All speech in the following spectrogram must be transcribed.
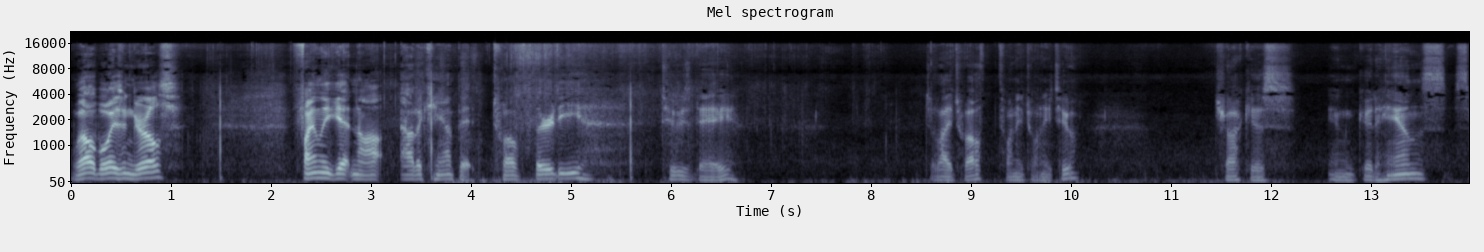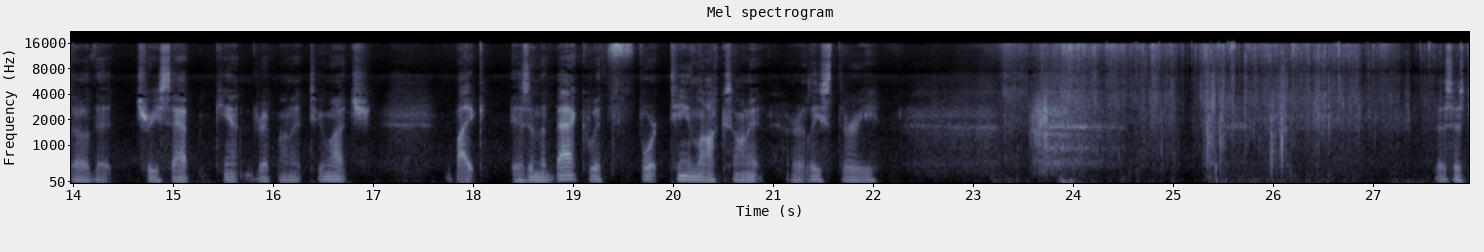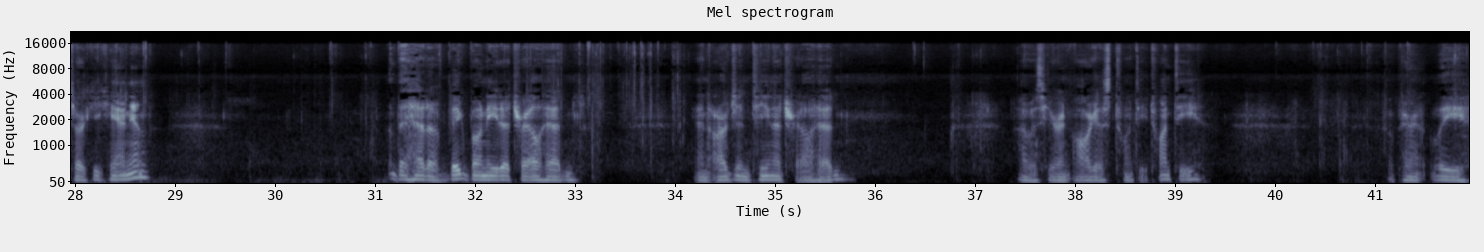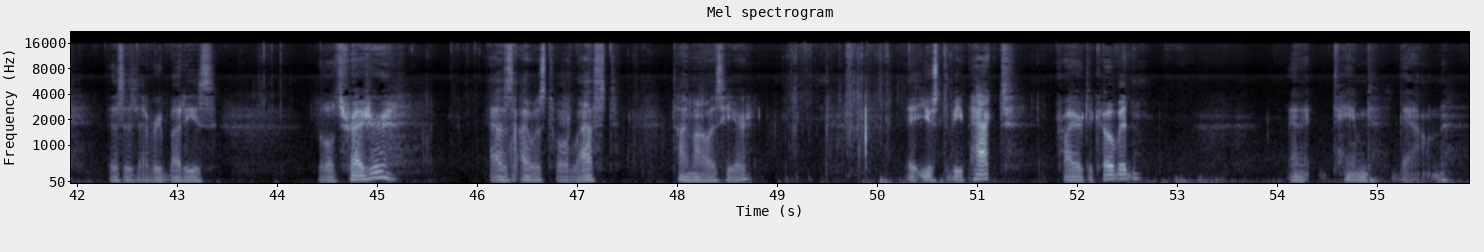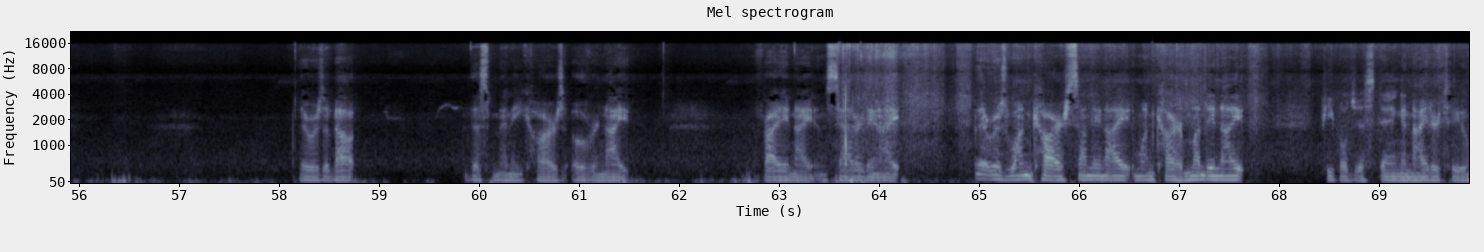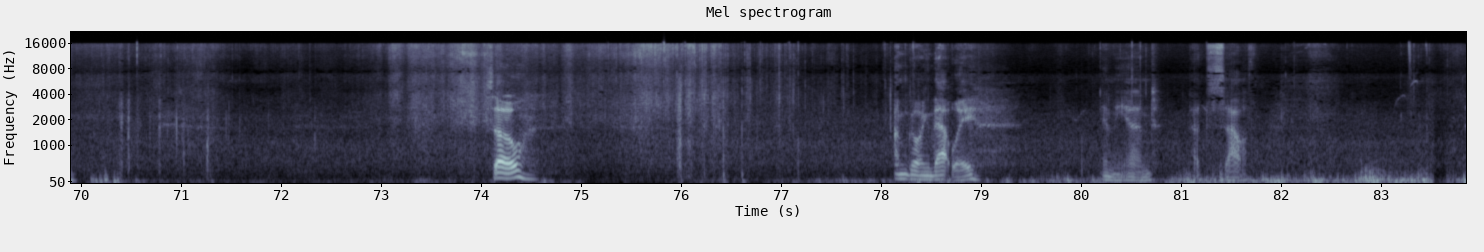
Well, boys and girls, finally getting out of camp at 12.30 Tuesday, July 12th, 2022. Truck is in good hands so that tree sap can't drip on it too much. Bike is in the back with 14 locks on it, or at least three. This is Turkey Canyon the head of Big Bonita Trailhead and Argentina Trailhead. I was here in August 2020. Apparently, this is everybody's little treasure, as I was told last time I was here. It used to be packed prior to COVID, and it tamed down. There was about this many cars overnight. Friday night and Saturday night. There was one car Sunday night, one car Monday night. People just staying a night or two. So, I'm going that way in the end. That's south.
